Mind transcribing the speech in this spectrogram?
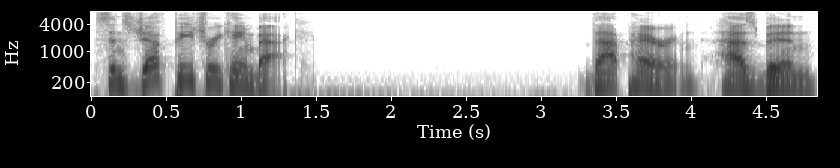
Since Jeff Petry came back, that pairing has been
